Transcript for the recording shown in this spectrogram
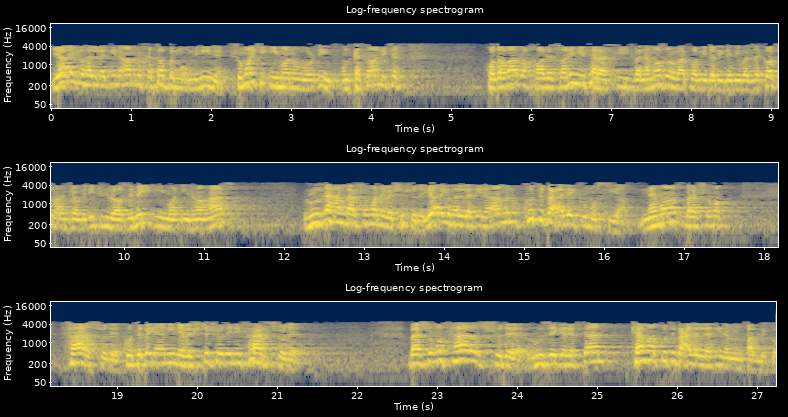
يا أيها الذين آمنوا خطاب المؤمنين شما که ایمان آوردید اون کسانی که خداوند را خالصانه میپرستید و نماز رو برپا میدارید یعنی و زکات رو انجام بدید تو لازمه ایمان اینها هست. روزه هم بر شما نوشته شده. یا ایها الذين آمنوا كتب عليكم الصيام نماز بر شما فرض شده. کتبه یعنی نوشته شده یعنی فرض شده. بر شما فرض شده روزه گرفتن کما کتب علی الذین من قبلکم.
